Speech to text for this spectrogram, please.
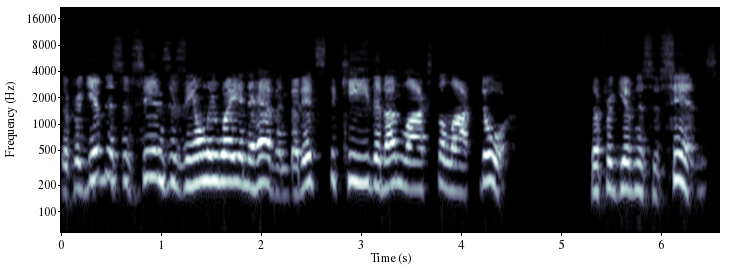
The forgiveness of sins is the only way into heaven, but it's the key that unlocks the locked door. The forgiveness of sins.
